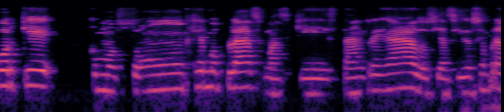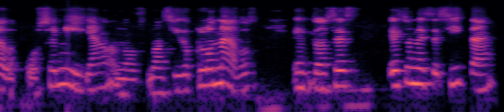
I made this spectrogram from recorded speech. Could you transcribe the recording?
porque como son germoplasmas que están regados y han sido sembrados por semilla, no, no han sido clonados, entonces eso necesita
